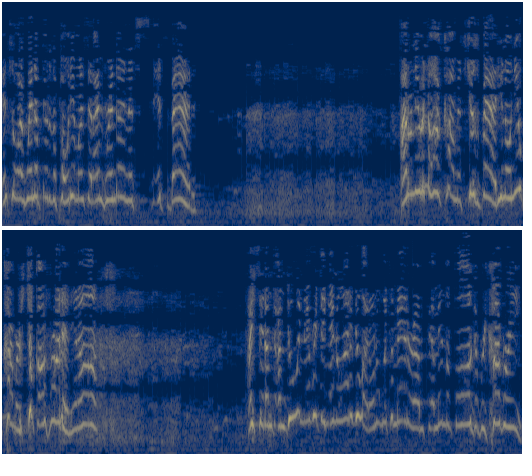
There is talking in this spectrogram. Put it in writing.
And so I went up there to the podium. I said, I'm Brenda and it's, it's bad. I don't even know how come. It's just bad. You know, newcomers took off running, you know. I said, I'm, I'm doing everything I know how to do. I don't know what's the matter. I'm, I'm in the fog of recovery.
